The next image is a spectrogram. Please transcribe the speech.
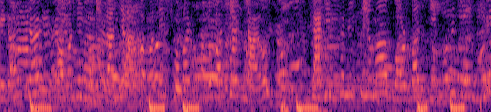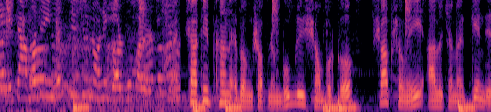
মেগাস্টার, আমাদের মহারাজা, আমাদের সবার ভালোবাসার নায়ক। শাকিব খানের সিনেমা বরবাদ যেভাবে চলছে, এটা আমাদের ইন্ডাস্ট্রির জন্য অনেক গর্ব করার বিষয়। শাকিব খান এবং স্বপ্নম বুবলির সম্পর্ক সবসময়ই আলোচনার কেন্দ্রে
